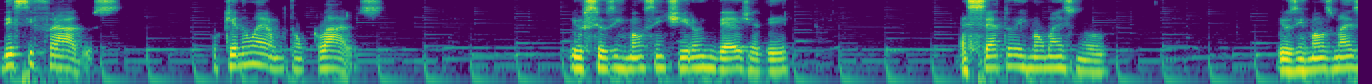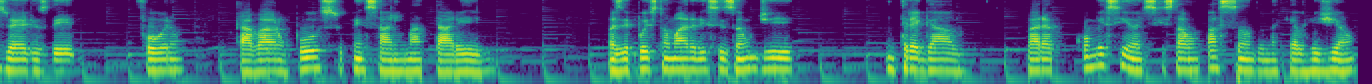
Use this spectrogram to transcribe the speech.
decifrados, porque não eram tão claros. E os seus irmãos sentiram inveja dele, exceto o irmão mais novo. E os irmãos mais velhos dele foram, cavaram um poço, pensaram em matar ele mas depois tomaram a decisão de entregá-lo para comerciantes que estavam passando naquela região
